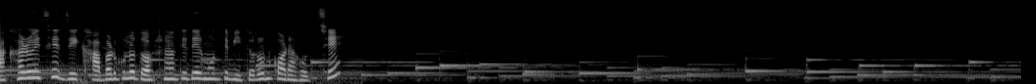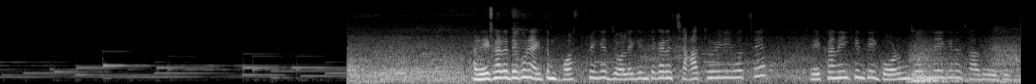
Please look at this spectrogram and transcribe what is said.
রাখা রয়েছে, যে খাবারগুলো দর্শনার্থীদের মধ্যে বিতরণ করা হচ্ছে। আর এখানে দেখুন একদম হট স্প্রিংয়ের জলে কিন্তু এখানে চা তৈরি হচ্ছে। এখানেই কিন্তু এই গরম জল দিয়ে কিন্তু চা তৈরি হচ্ছে।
